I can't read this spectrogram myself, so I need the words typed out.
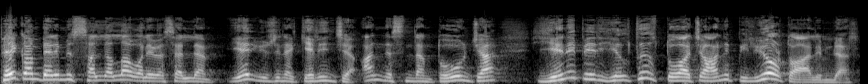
Peygamberimiz sallallahu aleyhi ve sellem yeryüzüne gelince annesinden doğunca yeni bir yıldız doğacağını biliyordu alimler.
